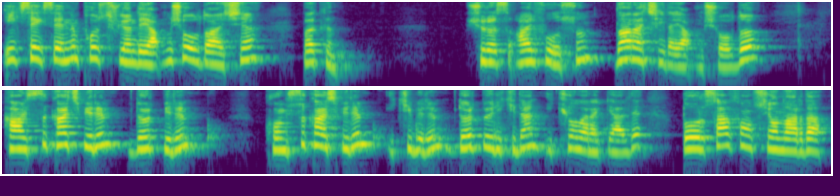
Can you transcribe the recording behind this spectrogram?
x ekseninin pozitif yönde yapmış olduğu açı. Bakın. Şurası alfa olsun. Dar açıyla yapmış oldu. Karşısı kaç birim? 4 birim. Komşusu kaç birim? 2 birim. 4 bölü 2'den 2 olarak geldi. Doğrusal fonksiyonlarda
